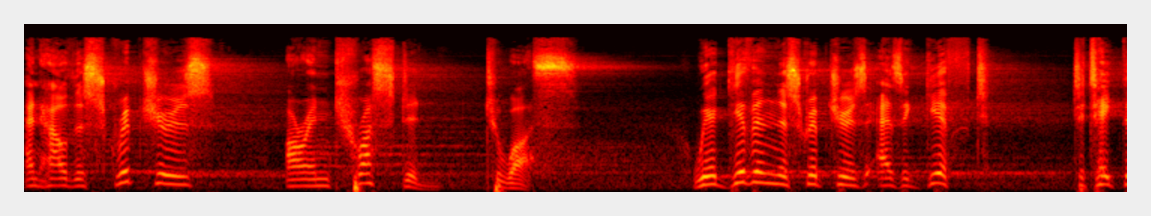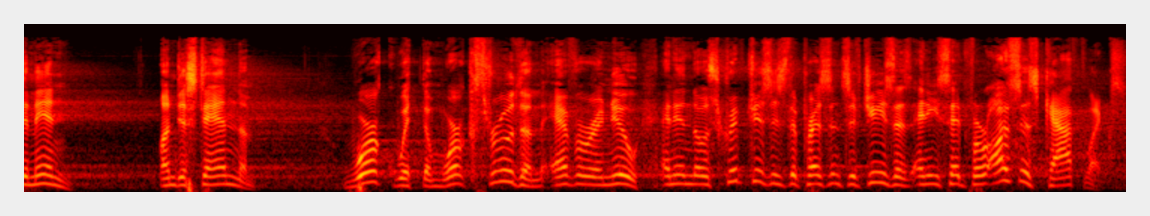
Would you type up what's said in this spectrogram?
and how the scriptures are entrusted to us. We're given the scriptures as a gift to take them in, understand them work with them, work through them ever anew. And in those scriptures is the presence of Jesus. And he said, for us as Catholics,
